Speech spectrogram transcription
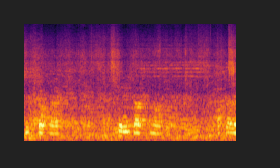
যুক্ত হওয়ার সেই প্রার্থনা আপনারা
